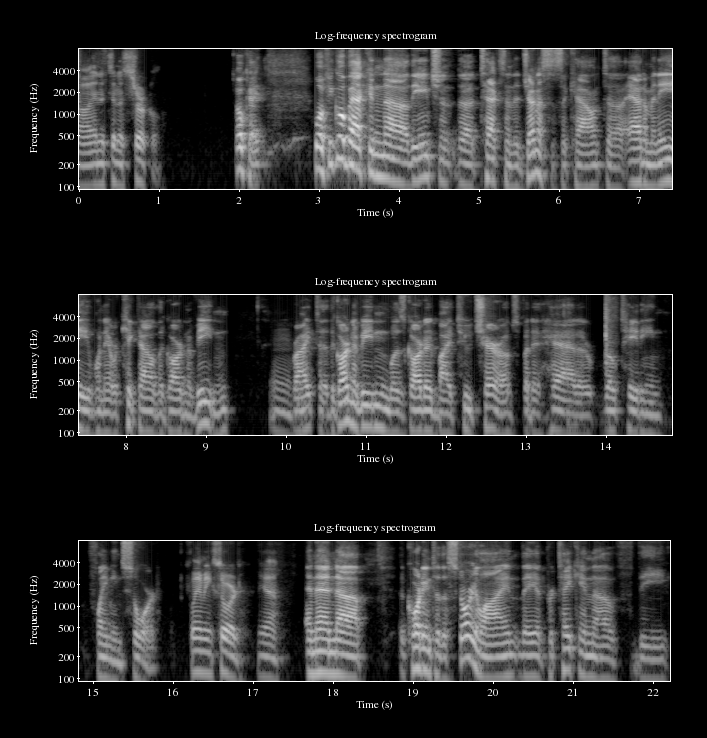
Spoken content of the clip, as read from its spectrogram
uh, and it's in a circle. Okay. Well, if you go back in uh, the ancient uh, text in the Genesis account, uh, Adam and Eve, when they were kicked out of the Garden of Eden, Mm. right? The Garden of Eden was guarded by two cherubs, but it had a rotating flaming sword. Flaming sword. Yeah. And then, uh, according to the storyline, they had partaken of the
